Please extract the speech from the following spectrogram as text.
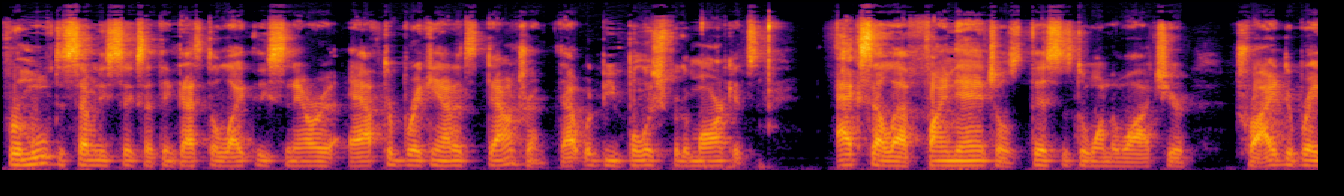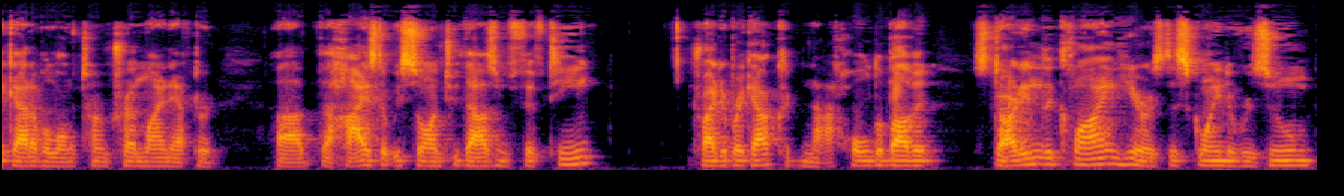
For a move to 76, I think that's the likely scenario after breaking out its downtrend. That would be bullish for the markets. XLF financials, this is the one to watch here. Tried to break out of a long-term trend line after uh, the highs that we saw in 2015 tried to break out, could not hold above it. Starting to decline here. Is this going to resume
